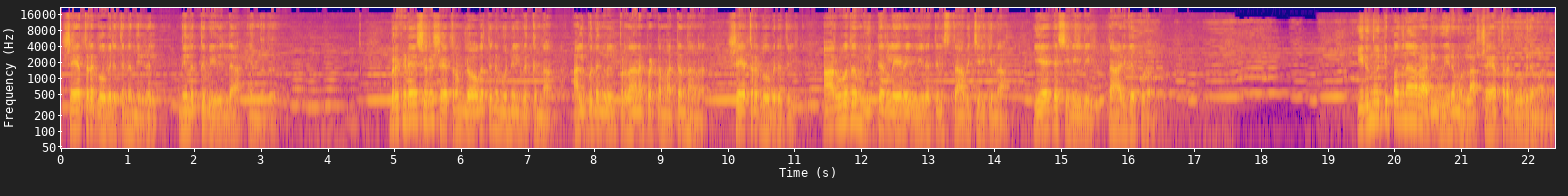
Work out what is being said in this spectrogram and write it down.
ക്ഷേത്ര ഗോപുരത്തിന്റെ നിഴൽ നിലത്ത് വീഴില്ല എന്നത്. ബൃഹടേശ്വര ക്ഷേത്രം ലോകത്തിന് മുന്നിൽ വെക്കുന്ന അത്ഭുതങ്ങളിൽ പ്രധാനപ്പെട്ട മറ്റൊന്നാണ് ക്ഷേത്രഗോപുരത്തിൽ അറുപത് മീറ്ററിലേറെ ഉയരത്തിൽ സ്ഥാപിച്ചിരിക്കുന്ന ഏകശിലയിലെ താഴികക്കുടം. ഇരുന്നൂറ്റി പതിനാറ് അടി ഉയരമുള്ള ക്ഷേത്ര ഗോപുരമാണ്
